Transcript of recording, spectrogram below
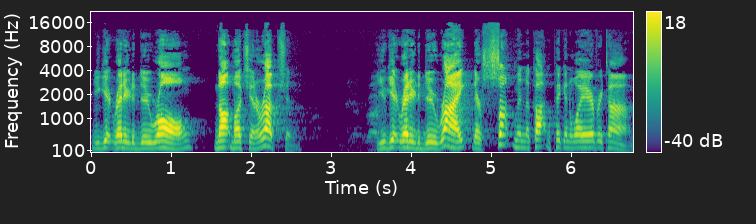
You get ready to do wrong, not much interruption. You get ready to do right, there's something in the cotton picking away every time.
